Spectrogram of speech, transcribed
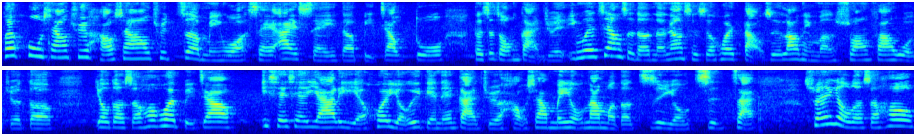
会互相去好想要去证明我谁爱谁的比较多的这种感觉。因为这样子的能量其实会导致让你们双方，我觉得。有的时候会比较一些些压力，也会有一点点感觉，好像没有那么的自由自在。所以有的时候，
